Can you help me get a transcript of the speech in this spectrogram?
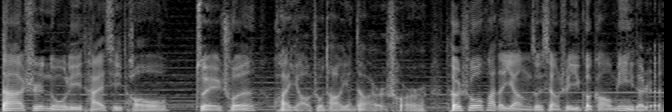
大师努力抬起头，嘴唇快咬住导演的耳垂他说话的样子像是一个告密的人。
